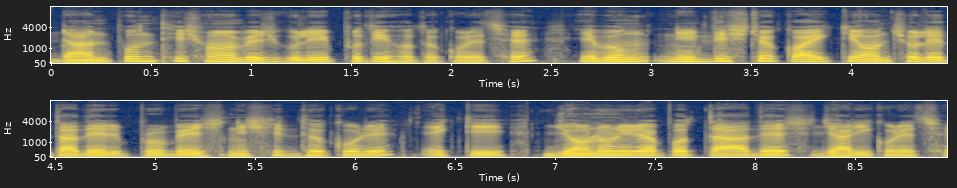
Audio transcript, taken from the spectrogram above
ডানপন্থী সমাবেশগুলি প্রতিহত করেছে এবং নির্দিষ্ট কয়েকটি অঞ্চলে তাদের প্রবেশ নিষিদ্ধ করে একটি জননিরাপত্তা আদেশ জারি করেছে।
